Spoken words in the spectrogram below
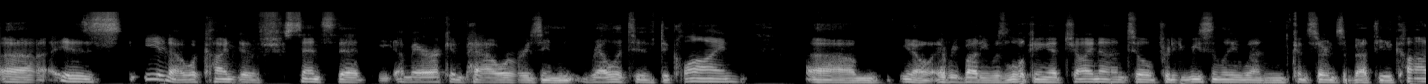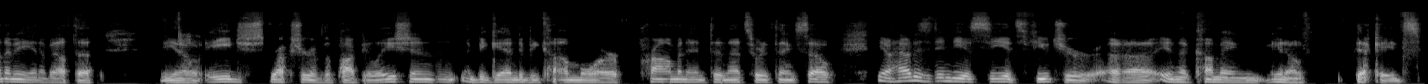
uh, is you know a kind of sense that American power is in relative decline um, you know, everybody was looking at China until pretty recently when concerns about the economy and about the, you know, age structure of the population began to become more prominent and that sort of thing. So, you know, how does India see its future uh, in the coming, you know, decades?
